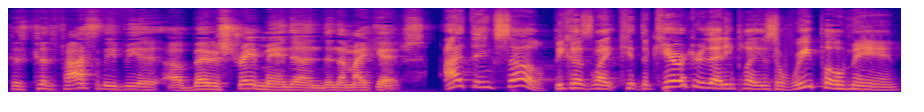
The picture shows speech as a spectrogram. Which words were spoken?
could could possibly be a, a better straight man than than the Mike Epps. I think so. Because like the character that he plays, the repo man,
